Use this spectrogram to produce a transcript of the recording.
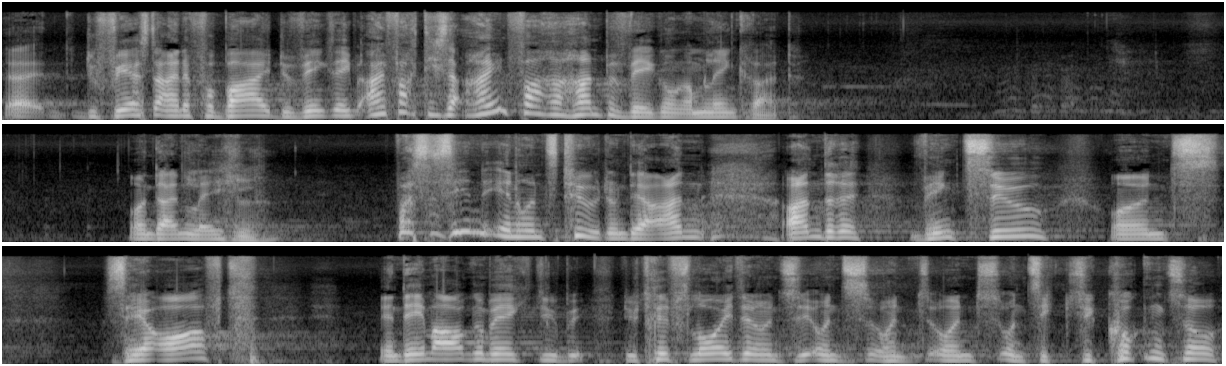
äh, du fährst eine vorbei, du winkst, einfach diese einfache Handbewegung am Lenkrad. Und ein Lächeln. Was es in, in uns tut. Und der an, andere winkt zu und sehr oft in dem Augenblick, du, du triffst Leute und, sie, und, und, und, und sie, sie gucken so,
